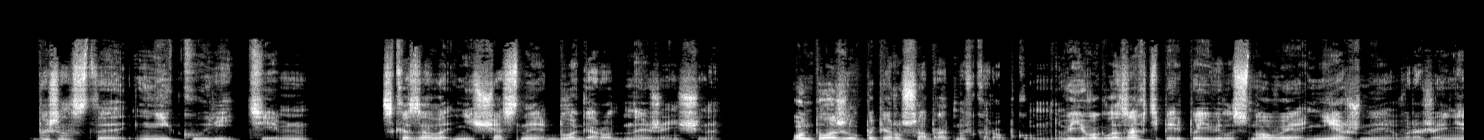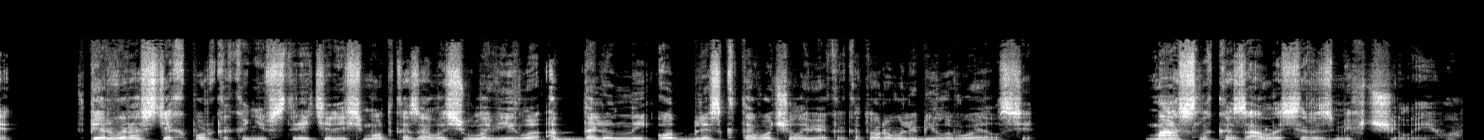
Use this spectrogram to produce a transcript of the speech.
— Пожалуйста, не курите, — сказала несчастная благородная женщина. Он положил папиросу обратно в коробку. В его глазах теперь появилось новое, нежное выражение. В первый раз с тех пор, как они встретились, Мот, казалось, уловила отдаленный отблеск того человека, которого любила в Уэлсе. Масло, казалось, размягчило его.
